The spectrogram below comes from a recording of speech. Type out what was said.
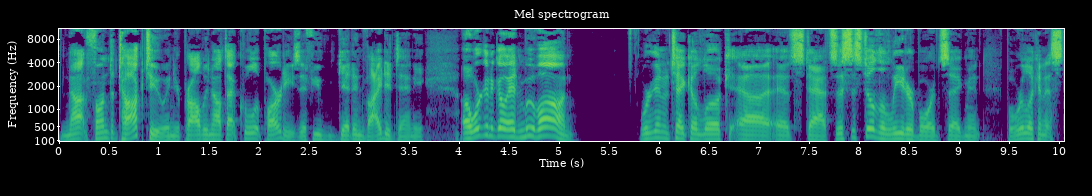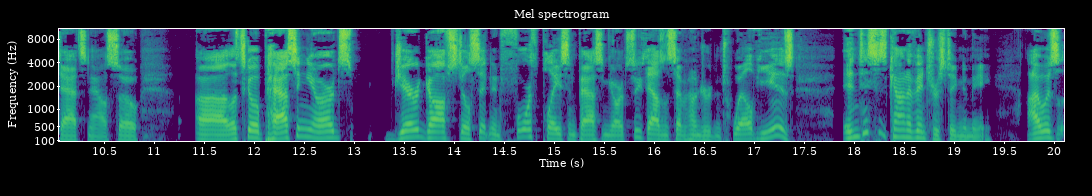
not fun to talk to, and you're probably not that cool at parties if you get invited to any. Uh, we're going to go ahead and move on. We're going to take a look uh, at stats. This is still the leaderboard segment, but we're looking at stats now. So uh, let's go passing yards. Jared Goff still sitting in fourth place in passing yards, 3,712. He is, and this is kind of interesting to me. I was,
